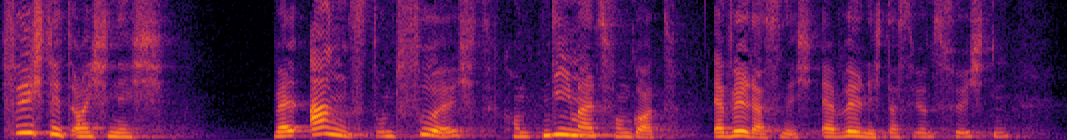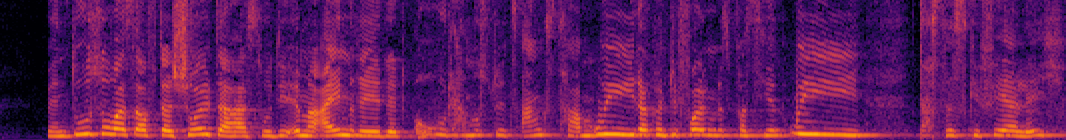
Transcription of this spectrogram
fürchtet euch nicht. Weil Angst und Furcht kommt niemals von Gott. Er will das nicht. Er will nicht, dass wir uns fürchten. Wenn du sowas auf der Schulter hast, wo dir immer einredet, oh, da musst du jetzt Angst haben, ui, da könnte Folgendes passieren, ui, das ist gefährlich,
